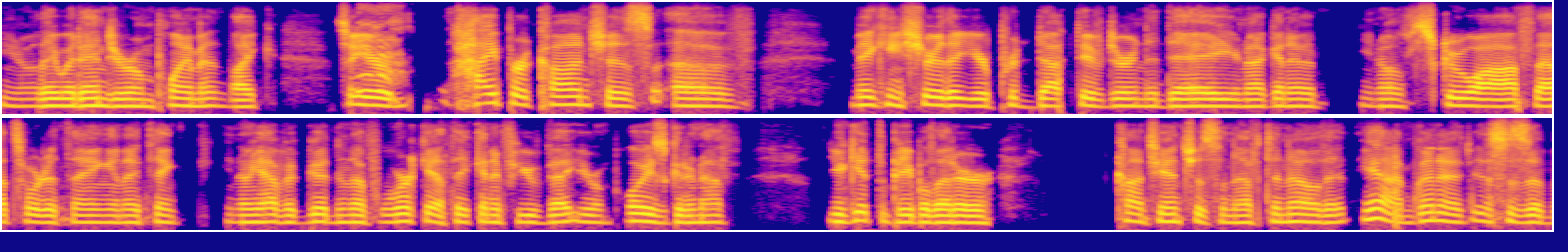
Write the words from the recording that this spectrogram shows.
you know, they would end your employment. Like, so yeah. you're hyper conscious of making sure that you're productive during the day. You're not going to you know, screw off, that sort of thing. And I think, you know, you have a good enough work ethic. And if you vet your employees good enough, you get the people that are conscientious enough to know that, yeah, I'm going to, this is a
